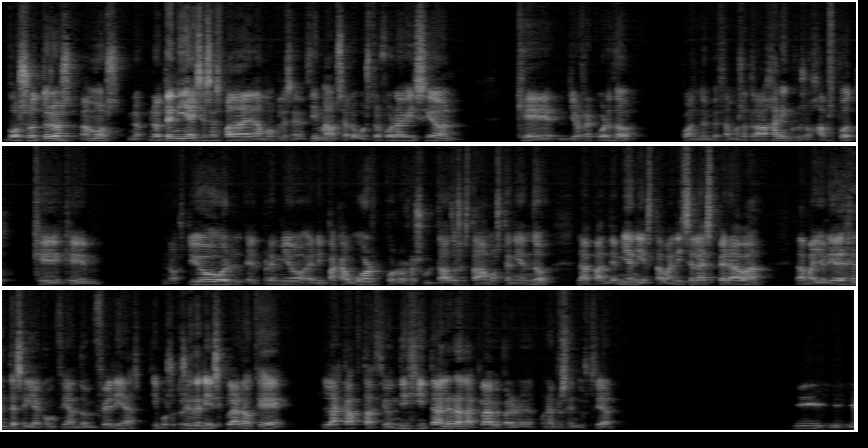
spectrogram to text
Vosotros, vamos, no, no teníais esa espada de Damocles encima, o sea, lo vuestro fue una visión que yo recuerdo cuando empezamos a trabajar, incluso HubSpot, que, que nos dio el, premio, el Impact Award por los resultados que estábamos teniendo, la pandemia ni estaba ni se la esperaba, la mayoría de gente seguía confiando en ferias. Y vosotros ya tenéis claro que la captación digital era la clave para una empresa industrial. Sí, sí, sí,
